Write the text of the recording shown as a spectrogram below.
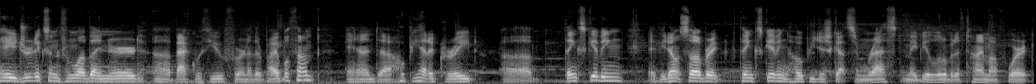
Hey, Drew Dixon from Love Thy Nerd, uh, back with you for another Bible Thump, and uh, hope you had a great uh, Thanksgiving. If you don't celebrate Thanksgiving, I hope you just got some rest, maybe a little bit of time off work.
